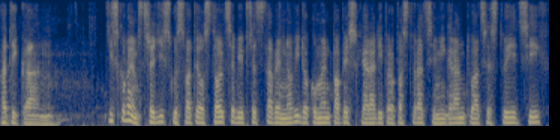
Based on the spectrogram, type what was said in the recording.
Vatikán. V tiskovém středisku svatého stolce by představen nový dokument Papežské rady pro pastoraci migrantů a cestujících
